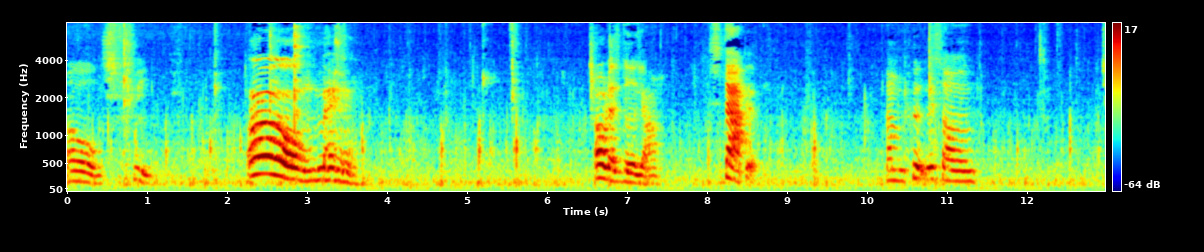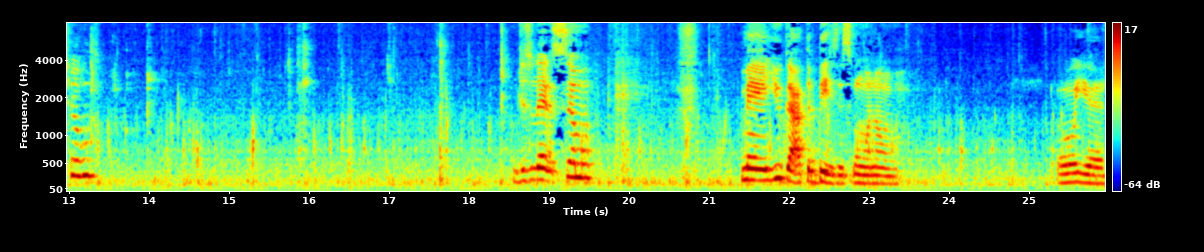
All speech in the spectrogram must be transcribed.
Oh, shoot. Oh, man. Oh, that's good, y'all. Stop it. I'm going to put this on two. Just let it simmer. Man, you got the business going on. Oh, yeah.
